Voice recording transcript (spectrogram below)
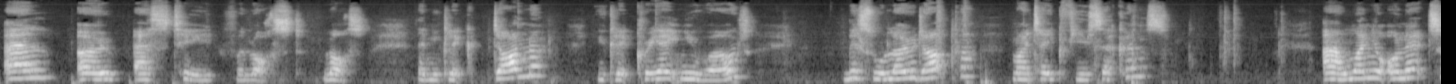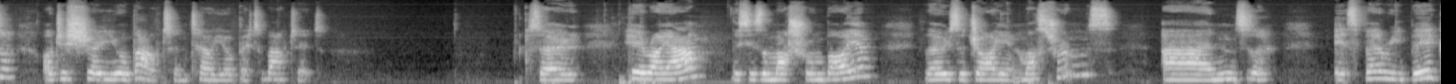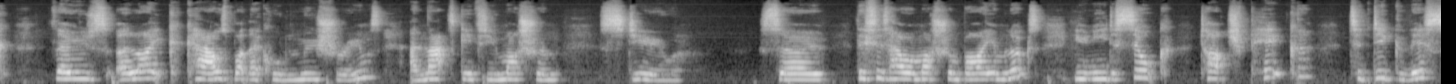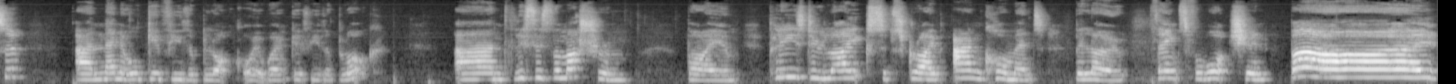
L O S T for lost. Lost. Then you click done. You click create new world. This will load up. Might take a few seconds. And when you're on it, I'll just show you about and tell you a bit about it. So here I am. This is a mushroom biome. Those are giant mushrooms and it's very big. Those are like cows but they're called mooshrooms and that gives you mushroom stew. So this is how a mushroom biome looks. You need a silk touch pick to dig this and then it will give you the block or it won't give you the block. And this is the mushroom biome. Please do like, subscribe and comment below. Thanks for watching. Bye!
